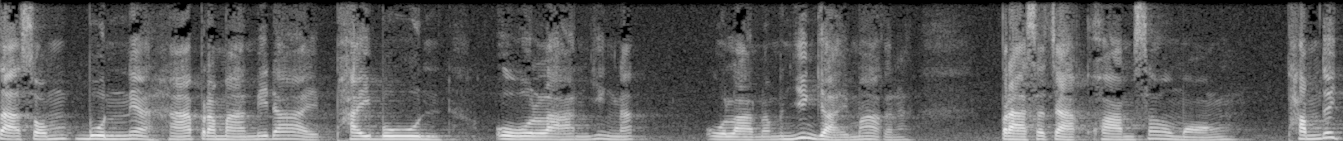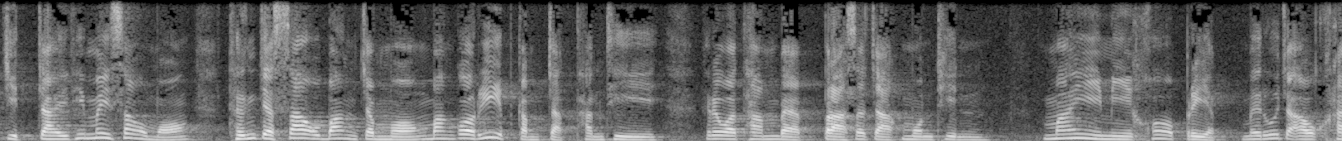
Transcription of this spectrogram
สะสมบุญเนี่ยหาประมาณไม่ได้ภัยบูนโอลานยิ่งนัก โอลานมันยิ่งใหญ่มากนะปราศจากความเศร้าหมองทำด้วยจิตใจที่ไม่เศร้าหมอง ถึงจะเศร้าบ้างจะหมองบ้างก็รีบกำจัดทันทีเรียกว่าทำแบบปราศจากมนทิน ไม่มีข้อเปรียบ ไม่รู้จะเอาใคร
